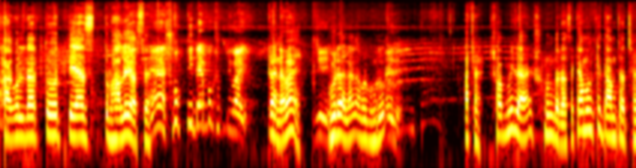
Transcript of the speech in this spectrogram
ছাগলটার তো তেজ তো ভালোই আছে। হ্যাঁ শক্তি ব্যাপক শক্তি ভাই। তাই না ভাই? ঘুরাইলেন আবার ঘুরু আচ্ছা সব মিলায় সুন্দর আছে। কেমন কি দাম চাচ্ছেন?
